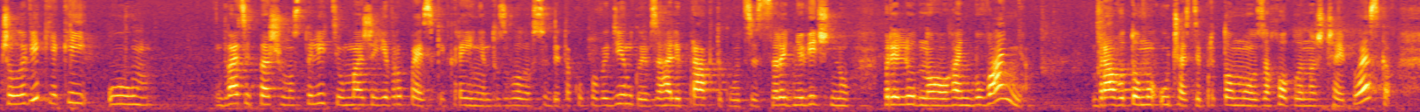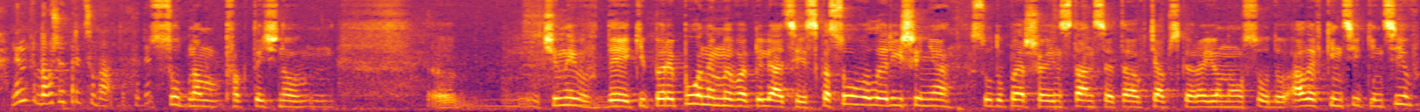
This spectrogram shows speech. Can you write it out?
чоловік, який у 21 столітті у майже європейській країні дозволив собі таку поведінку і взагалі практику це середньовічну прилюдного ганьбування, брав у тому участь і при тому захоплено ще й плескав, він продовжує працювати. Ходив. Суд нам фактично е, чинив деякі перепони. Ми в апеляції скасовували рішення суду першої інстанції та Октябрського районного суду, але в кінці кінців,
